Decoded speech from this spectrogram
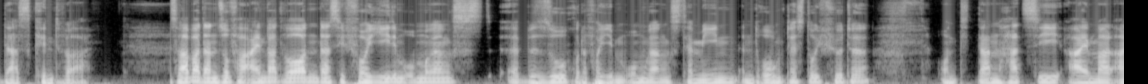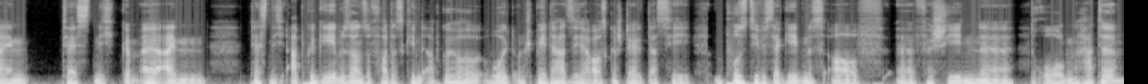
das Kind war. Es war aber dann so vereinbart worden, dass sie vor jedem Umgangsbesuch oder vor jedem Umgangstermin einen Drogentest durchführte. Und dann hat sie einmal einen Test nicht, äh, einen Test nicht abgegeben, sondern sofort das Kind abgeholt und später hat sich herausgestellt, dass sie ein positives Ergebnis auf äh, verschiedene Drogen hatte.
